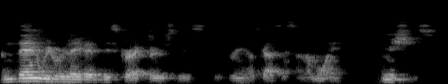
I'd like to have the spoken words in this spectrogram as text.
and then we related these characteristics to greenhouse gases and ammonia emissions.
